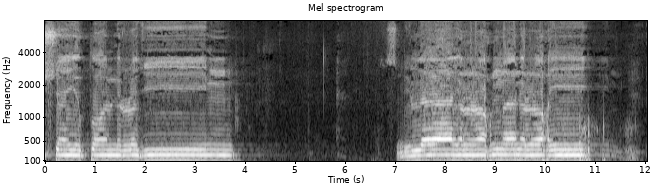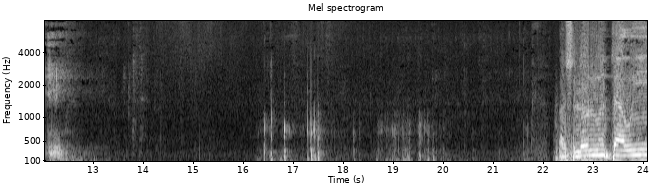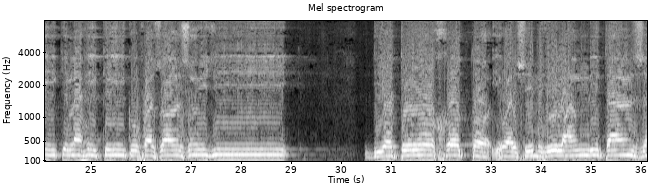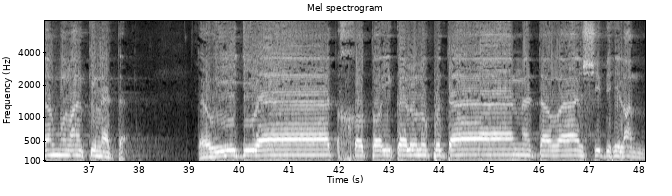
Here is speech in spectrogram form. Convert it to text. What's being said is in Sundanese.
الشيطان الرجيم. بسم الله الرحمن الرحيم. فصل التويك لهكيك فصل سويجيك diatul khoto iwa shibhil amri talzamul akilata. Tawi dia khoto ikaluluputan atawa shibhil amri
